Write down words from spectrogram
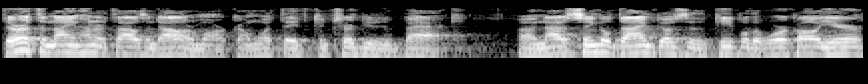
They're at the $900,000 mark on what they've contributed back. Uh, not a single dime goes to the people that work all year,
